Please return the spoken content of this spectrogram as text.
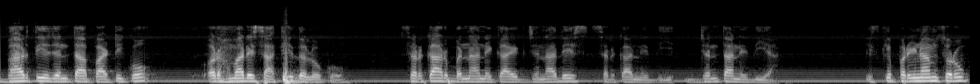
भारतीय जनता पार्टी को और हमारे साथी दलों को सरकार बनाने का एक जनादेश सरकार ने दी जनता ने दिया। इसके परिणाम स्वरूप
